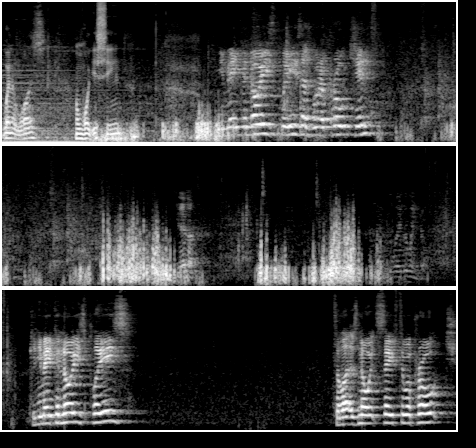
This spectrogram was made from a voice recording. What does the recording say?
when it was and what you're seeing. Can you make a noise, please, as we're approaching? Do you hear that? Come out the way of the window. Can you make a noise, please? To let us know it's safe to approach.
